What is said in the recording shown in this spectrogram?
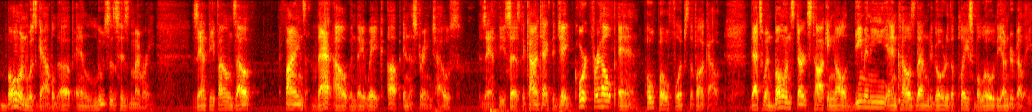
Bowen was gobbled up and loses his memory. Xanthe finds out finds that out when they wake up in a strange house. Xanthe says to contact the Jade Court for help, and Popo flips the fuck out. That's when Bowen starts talking all demony and tells them to go to the place below the underbelly.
